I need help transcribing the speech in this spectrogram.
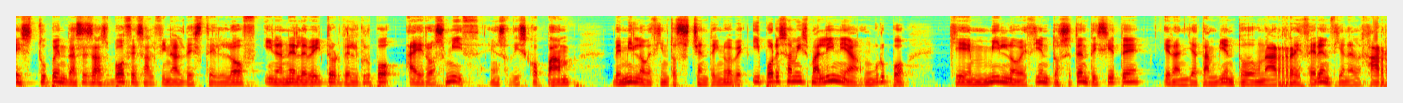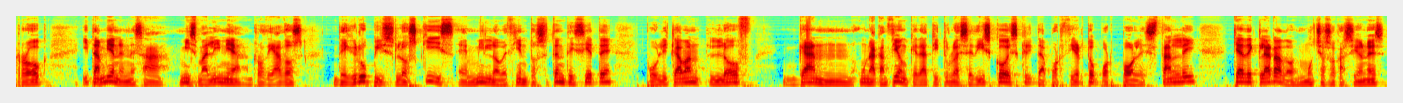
Estupendas esas voces al final de este Love in an Elevator del grupo Aerosmith en su disco Pump de 1989 y por esa misma línea un grupo que en 1977 eran ya también toda una referencia en el hard rock y también en esa misma línea, rodeados de groupies, los Kiss en 1977 publicaban Love Gun, una canción que da título a ese disco, escrita por cierto por Paul Stanley, que ha declarado en muchas ocasiones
